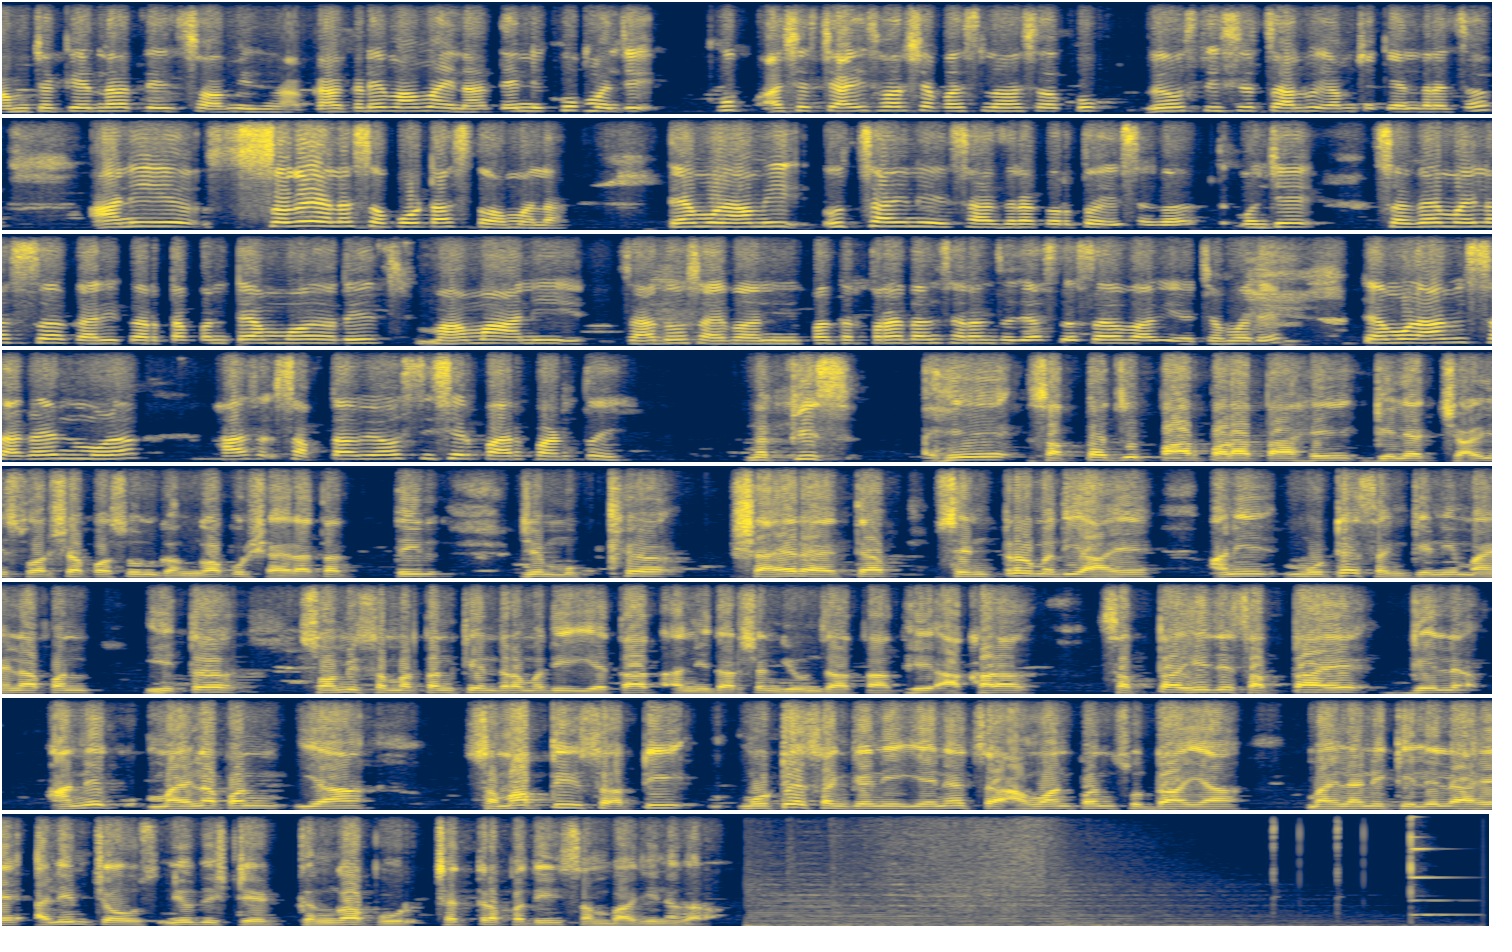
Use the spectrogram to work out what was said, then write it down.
आमच्या केंद्रातले स्वामी काकडे मामा आहे ना त्यांनी खूप म्हणजे खूप अशा चाळीस वर्षापासून असं खूप व्यवस्थित चालू आहे आमच्या केंद्राचं. आणि सगळ्याला सपोर्ट असतो आम्हाला. त्यामुळे आम्ही उत्साहीने साजरा करतोय सगळं. म्हणजे सगळ्या महिला सहकार्य करतात पण त्यामध्ये मामा आणि जाधव साहेबांनी आणि प्रधान सरांचा जास्त सहभाग याच्यामध्ये. त्यामुळे आम्ही सगळ्यांमुळं हा सप्ताह व्यवस्थिशीर पार पाडतोय. नक्कीच. हे सप्ताह जे पार पडत आहे गेल्या चाळीस वर्षापासून गंगापूर शहरातील जे मुख्य शहर आहे त्या सेंटरमध्ये आहे आणि मोठ्या संख्येने महिला पण इथं स्वामी समर्थन केंद्रामध्ये येतात आणि दर्शन घेऊन जातात. हे आखाडा सप्ताह हे जे सप्ताह आहे गेल्या अनेक महिला पण या समाप्तीसाठी मोठ्या संख्येने येण्याचं आव्हान पण सुद्धा या महिलांनी केलेलं आहे. Alim Chaus news state Gangapur Chhatrapati Sambhajinagar.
